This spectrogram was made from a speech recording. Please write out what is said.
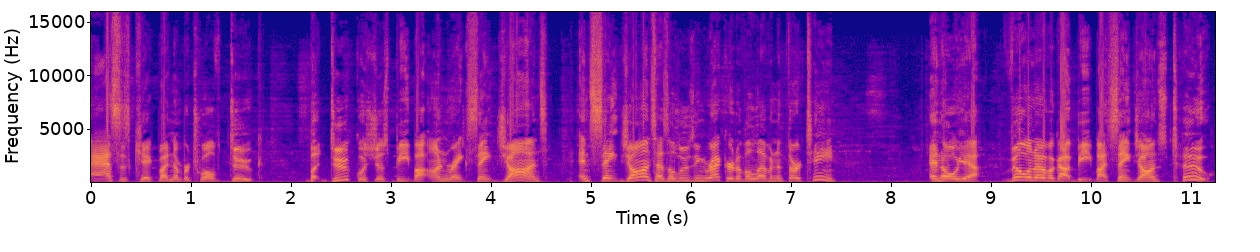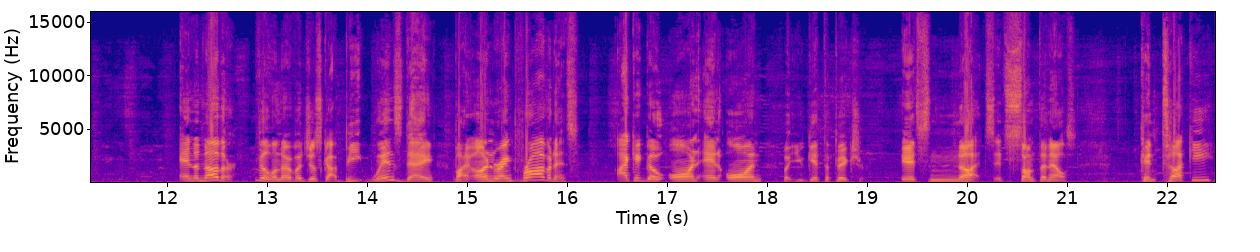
asses kicked by number 12 Duke. But Duke was just beat by unranked St. John's, and St. John's has a losing record of 11 and 13. And oh yeah, Villanova got beat by St. John's too. And another, Villanova just got beat Wednesday by unranked Providence. I could go on and on, but you get the picture. It's nuts. It's something else. Kentucky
